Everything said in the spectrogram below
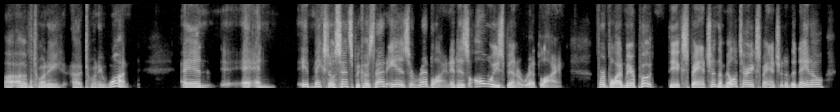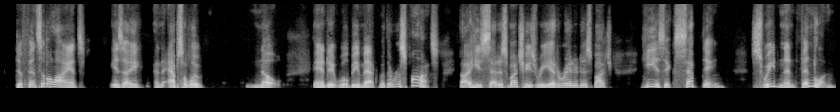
uh, of 2021, uh, and and it makes no sense because that is a red line. It has always been a red line for Vladimir Putin. The expansion, the military expansion of the NATO defensive alliance, is a an absolute no, and it will be met with a response. Uh, he's said as much. He's reiterated as much he is accepting Sweden and Finland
